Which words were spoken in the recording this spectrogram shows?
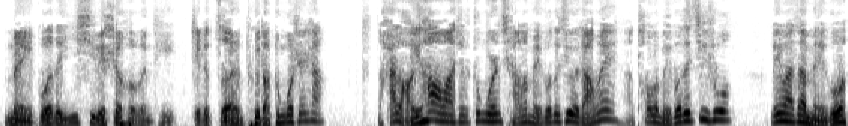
美国的一系列社会问题这个责任推到中国身上。那还老一套吗？就是中国人抢了美国的就业岗位啊，偷了美国的技术。另外，在美国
